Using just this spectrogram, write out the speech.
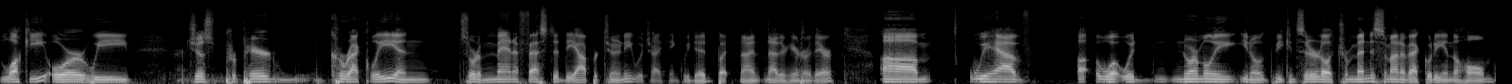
lucky, or we just prepared correctly and sort of manifested the opportunity, which I think we did, but neither here nor there. Um, we have uh, what would normally, you know, be considered a tremendous amount of equity in the home.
